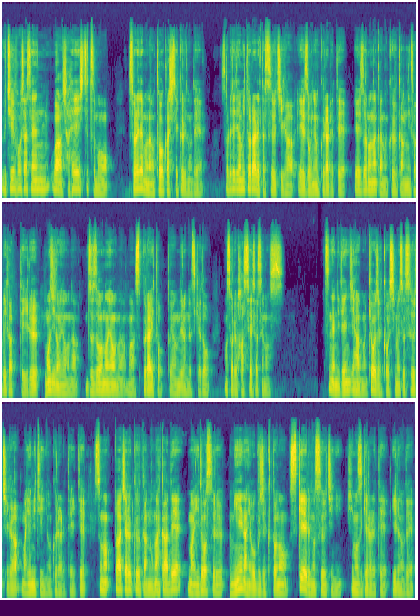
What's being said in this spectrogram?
宇宙放射線は遮蔽しつつも、それでもなお透過してくるので、それで読み取られた数値が映像に送られて、映像の中の空間に飛び交っている文字のような図像のような、まあ、スプライトと呼んでるんですけど、まあ、それを発生させます。常に電磁波の強弱を示す数値が、まあ、 Unity に送られていてそのバーチャル空間の中で、まあ、移動する見えないオブジェクトのスケールの数値に紐付けられているので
